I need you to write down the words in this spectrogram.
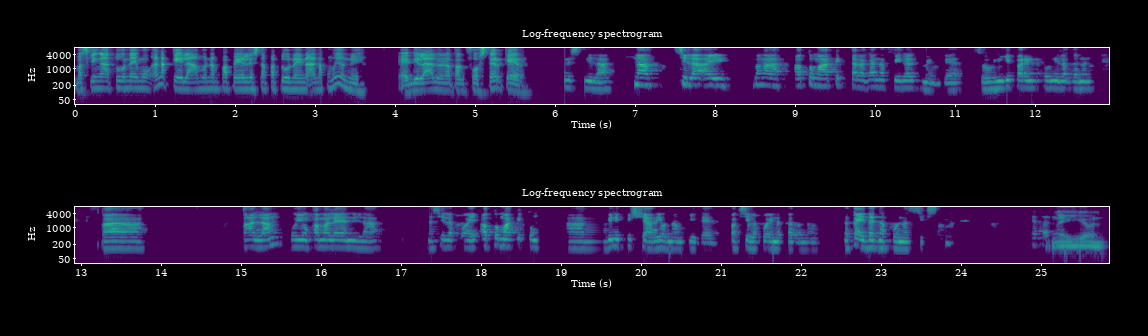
maski nga tunay mong anak, kailangan mo ng papeles na patunay na anak mo yun eh. Eh di lalo na pag foster care. nila na sila ay mga automatic talaga na PhilHealth member. So hindi pa rin po nila ganun ka kaalam o yung kamalayan nila na sila po ay automatic kung uh, beneficiaryo ng PhilHealth pag sila po ay nagkaroon ng nagkaedad na po ng 60. Ayun.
